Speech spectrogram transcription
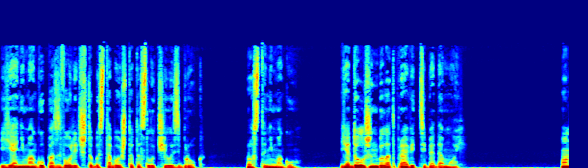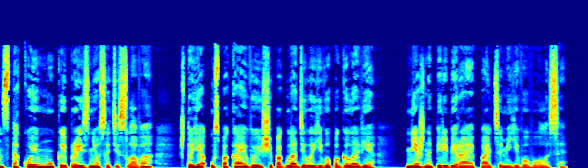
«Я не могу позволить, чтобы с тобой что-то случилось, Брук. Просто не могу. Я должен был отправить тебя домой». Он с такой мукой произнес эти слова, что я успокаивающе погладила его по голове, нежно перебирая пальцами его волосы.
